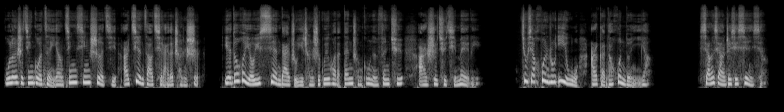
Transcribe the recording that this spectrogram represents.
无论是经过怎样精心设计而建造起来的城市，也都会由于现代主义城市规划的单纯功能分区而失去其魅力。就像混入异物而感到混沌一样。想想这些现象，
